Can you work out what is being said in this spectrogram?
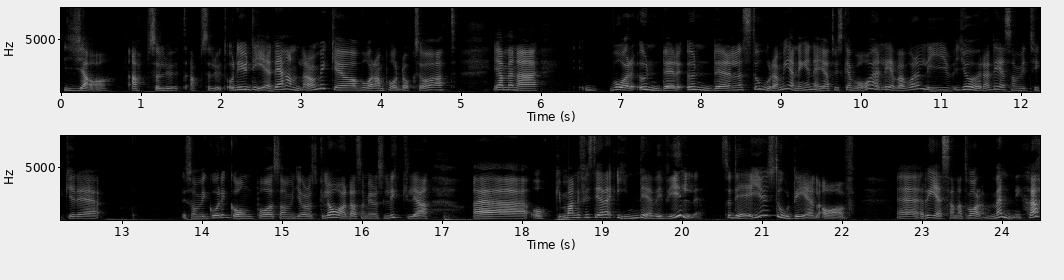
Ja, absolut, absolut. Och det är ju det det handlar om mycket av våran podd också, att jag menar vår under, under, eller den stora meningen är ju att vi ska vara här, leva våra liv, göra det som vi tycker är som vi går igång på, som gör oss glada, som gör oss lyckliga eh, och manifestera in det vi vill. Så det är ju en stor del av eh, resan att vara människa.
